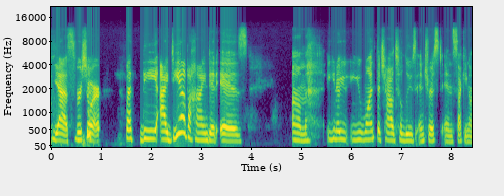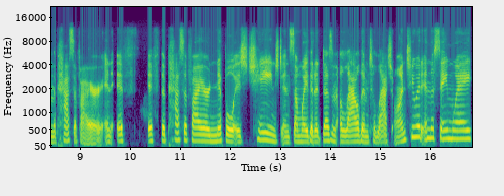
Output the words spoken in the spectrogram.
yes for sure but the idea behind it is um you know you, you want the child to lose interest in sucking on the pacifier and if if the pacifier nipple is changed in some way that it doesn't allow them to latch onto it in the same way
